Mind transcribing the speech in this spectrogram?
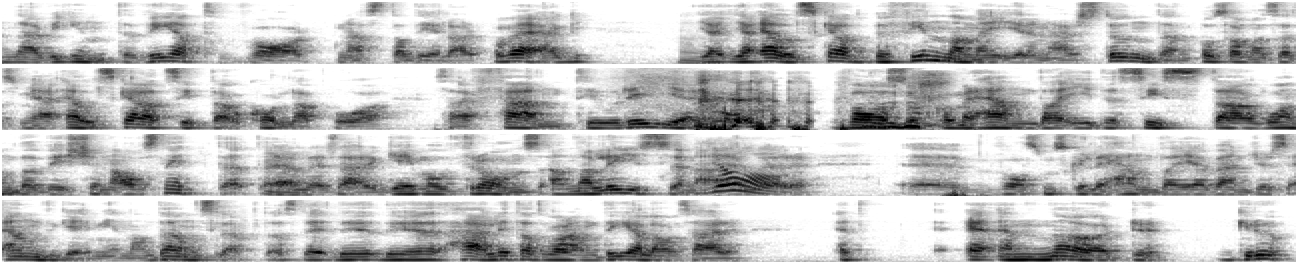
när vi inte vet vart nästa del är på väg. Mm. Jag, jag, älskar att befinna mig i den här stunden på samma sätt som jag älskar att sitta och kolla på så här fan-teorier om vad som kommer hända i det sista WandaVision-avsnittet. Ja. Eller så här Game of Thrones-analyserna. Ja. Eller eh, vad som skulle hända i Avengers Endgame innan den släpptes. Det, det, det, är härligt att vara en del av så här ett, en nördgrupp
